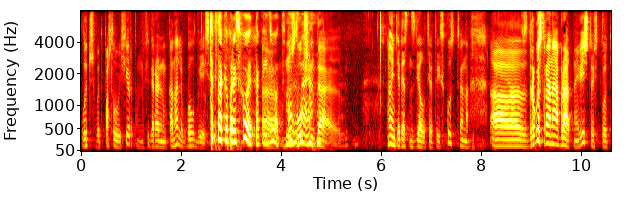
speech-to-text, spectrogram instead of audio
лучше бы это пошло в эфир там, на федеральном канале, было бы весело. Так так и происходит, так и а, идет. ну, в общем, знаем. да. Ну, интересно сделать это искусственно. А, с другой стороны, обратная вещь. То есть вот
